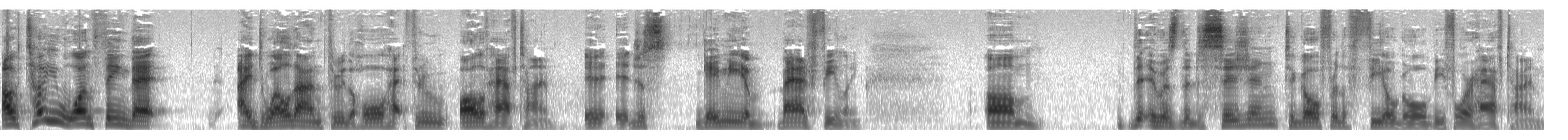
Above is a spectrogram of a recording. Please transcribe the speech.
I'll tell you one thing that I dwelled on through the whole through all of halftime. It it just gave me a bad feeling. Um, it was the decision to go for the field goal before halftime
